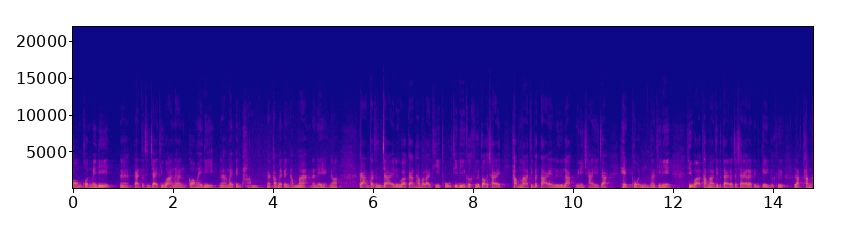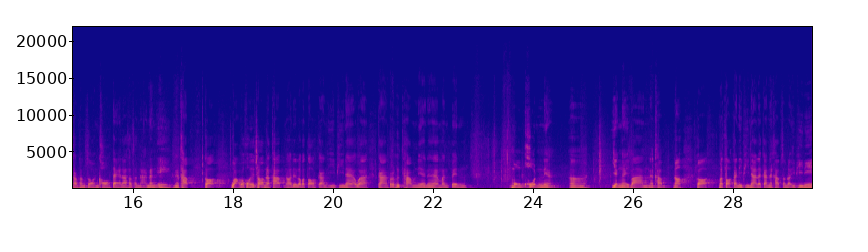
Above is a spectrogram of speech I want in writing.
ของคนไม่ดีนะการตัดสินใจที่ว่านั้นก็ไม่ดีนะไม่เป็นธรรมนะครับไม่เป็นธรรมะนั่นเองเนาะการตัดสินใจหรือว่าการทำอะไรที่ถูกที่ดีก็คือต้องใช้ธรรมาธิปไตยหรือหลักวินิจฉัยจากเหตุผลนะทีนี้ที่ว่าธรรมาธิปไตยเราจะใช้อะไรเป็นเกณฑ์ก็คือ หลักธรรมคำสั่งสอนของแต่ละศาสนานั่นเองนะครับก็หวังว่าคงจะชอบนะครับเนาะเดี๋ยวเรามาต่อกัน EP หน้าว่าการประพฤติธรรมเนี่ยนะมันเป็นมงคลเนี่ยยังไงบ้างนะครับเนาะก็มาต่อกัน EP หน้าแล้วกันนะครับสำหรับ EP นี้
